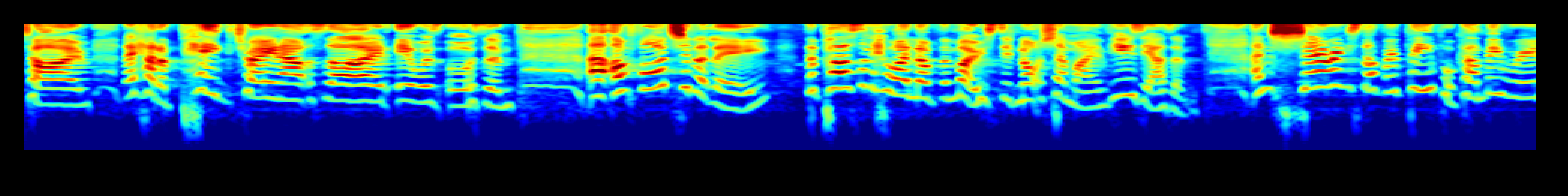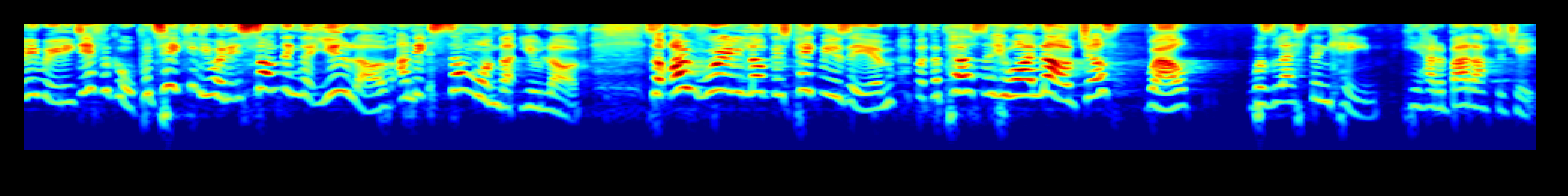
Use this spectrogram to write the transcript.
Time. They had a pig train outside. It was awesome. Uh, unfortunately, the person who I love the most did not share my enthusiasm. And sharing stuff with people can be really, really difficult, particularly when it's something that you love and it's someone that you love. So I really love this pig museum, but the person who I love just, well, was less than keen. He had a bad attitude.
